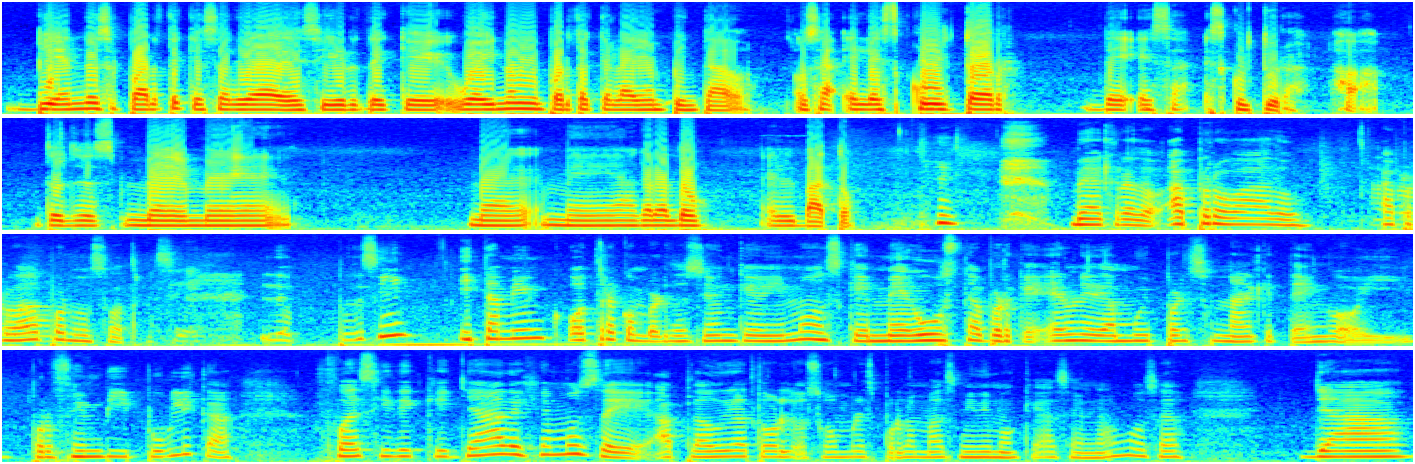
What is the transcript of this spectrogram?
bien de su parte que saliera a decir de que güey no me importa que la hayan pintado o sea el escultor de esa escultura ja. entonces me me me, me agradó el vato Me agradó. Aprobado. Aprobado por nosotras. Lo- pues sí. Y también otra conversación que vimos que me gusta porque era una idea muy personal que tengo y por fin vi pública. Fue así de que ya dejemos de aplaudir a todos los hombres por lo más mínimo que hacen, ¿no? O sea, ya.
